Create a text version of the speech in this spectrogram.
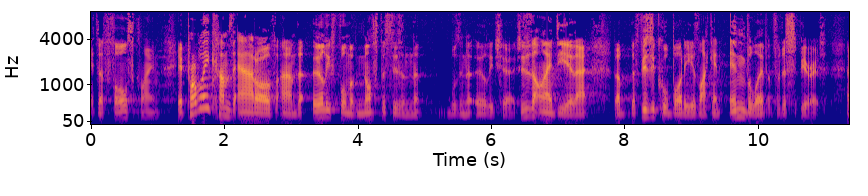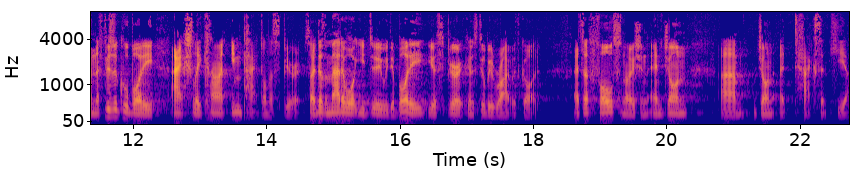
It's a false claim. It probably comes out of um, the early form of Gnosticism that was in the early church. This is the idea that the, the physical body is like an envelope for the spirit, and the physical body actually can't impact on the spirit. So it doesn't matter what you do with your body, your spirit can still be right with God. It's a false notion, and John, um, John attacks it here.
